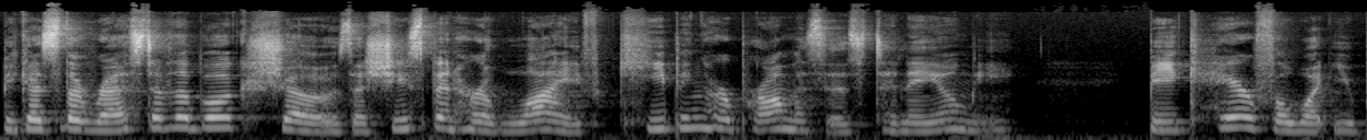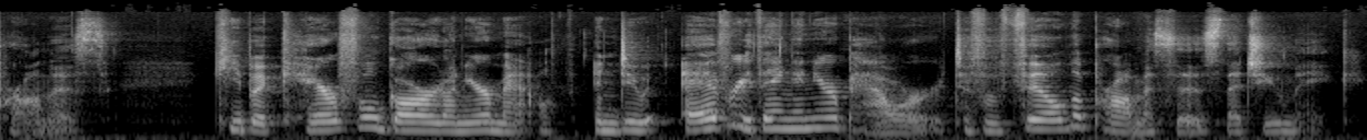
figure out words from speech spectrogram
because the rest of the book shows that she spent her life keeping her promises to Naomi. Be careful what you promise. Keep a careful guard on your mouth and do everything in your power to fulfill the promises that you make.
